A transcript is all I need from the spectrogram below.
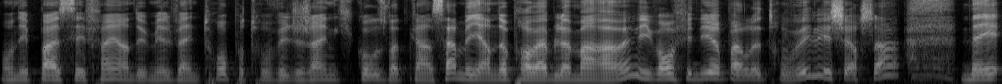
on n'est pas assez fin en 2023 pour trouver le gène qui cause votre cancer, mais il y en a probablement un. Ils vont finir par le trouver, les chercheurs. Mais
